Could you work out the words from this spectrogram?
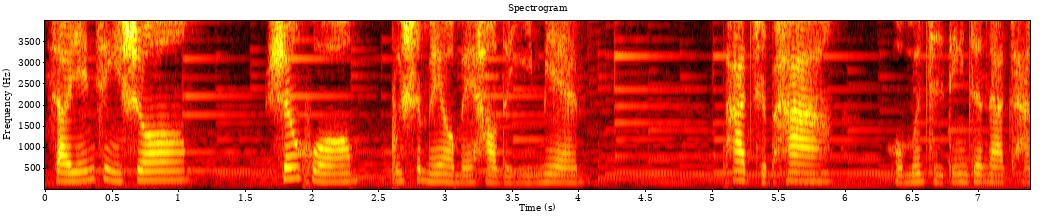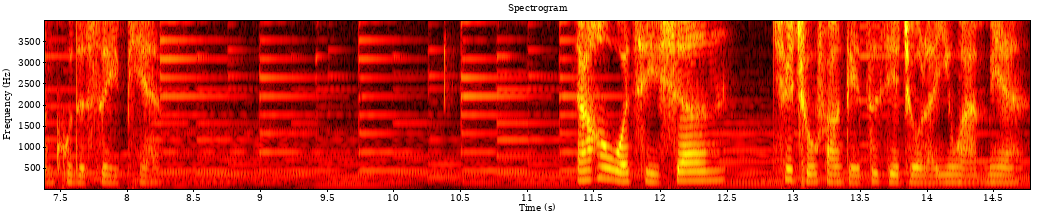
小严谨说：“生活。”不是没有美好的一面，怕只怕我们只盯着那残酷的碎片。然后我起身去厨房给自己煮了一碗面，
